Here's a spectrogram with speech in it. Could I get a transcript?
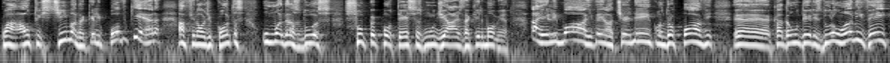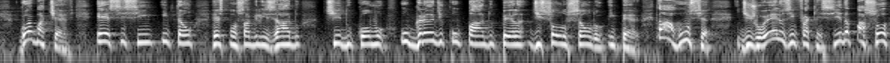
com a autoestima daquele povo que era, afinal de contas, uma das duas superpotências mundiais naquele momento. Aí ele morre, vem lá Chernenko, Andropov, é, cada um deles dura um ano e vem Gorbachev. Esse sim, então, responsabilizado tido como o grande culpado pela dissolução do império. Então, a Rússia, de joelhos enfraquecida, passou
